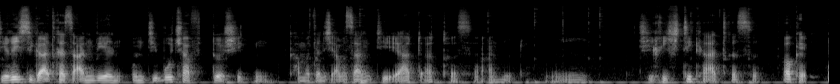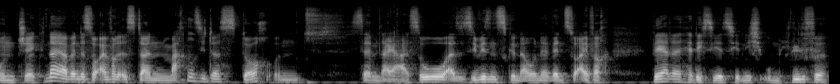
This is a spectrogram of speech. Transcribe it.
die richtige Adresse anwählen und die Botschaft durchschicken. Kann man da nicht einfach sagen, die Erdadresse an? Hm, die richtige Adresse? Okay. Und Jack, naja, wenn das so einfach ist, dann machen Sie das doch. Und Sam, naja, so, also Sie wissen es genau, ne? wenn es so einfach wäre, hätte ich Sie jetzt hier nicht um Hilfe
